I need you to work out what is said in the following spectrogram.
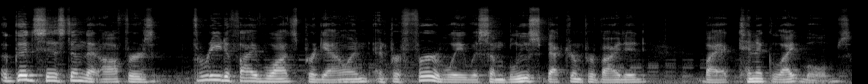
A good system that offers 3 to 5 watts per gallon and preferably with some blue spectrum provided by actinic light bulbs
